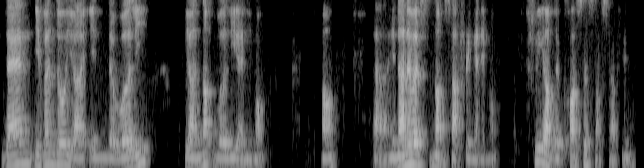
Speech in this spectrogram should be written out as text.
then even though you are in the worldly, you are not worldly anymore. Oh? Uh, in other words, not suffering anymore. Free of the causes of suffering.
